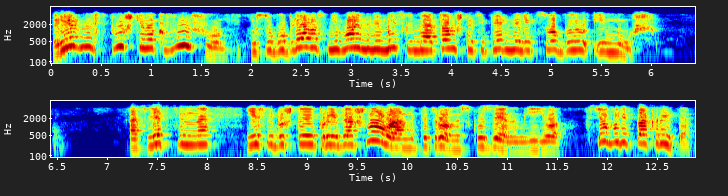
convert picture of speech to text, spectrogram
Ревность Пушкина к Вульфу усугублялась невольными мыслями о том, что теперь на лицо был и муж. А следственно, если бы что и произошло у Анны Петровны с кузеном ее, все будет покрыто.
